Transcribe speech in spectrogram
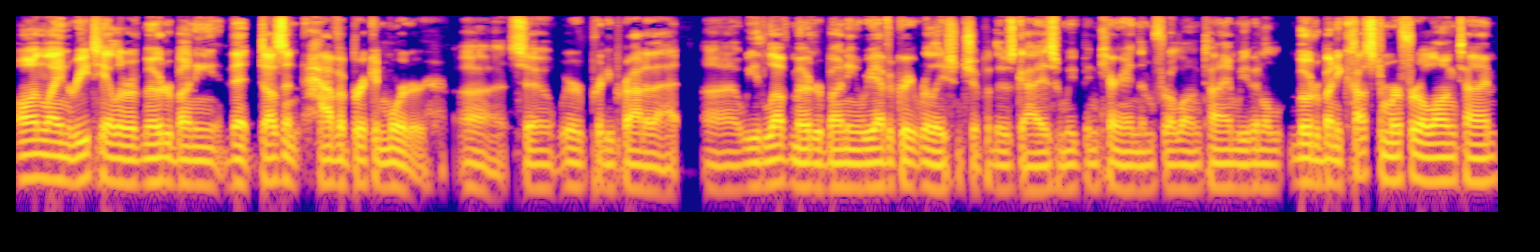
online retailer of Motorbunny that doesn't have a brick and mortar. Uh, so we're pretty proud of that. Uh, we love Motorbunny. We have a great relationship with those guys, and we've been carrying them for a long time. We've been a Motorbunny customer for a long time.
